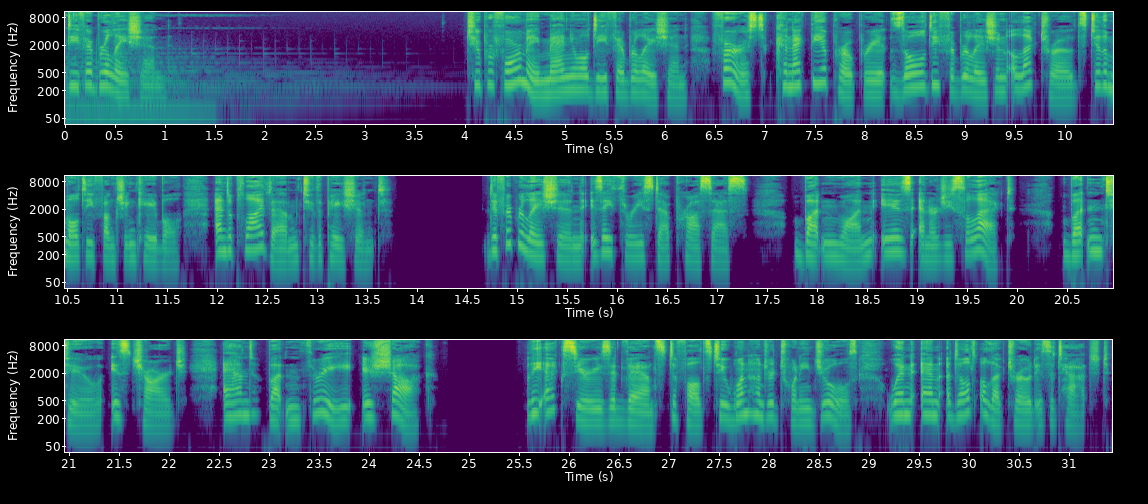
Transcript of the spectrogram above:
Defibrillation. To perform a manual defibrillation, first connect the appropriate Zoll defibrillation electrodes to the multifunction cable and apply them to the patient. Defibrillation is a three step process. Button 1 is Energy Select, Button 2 is Charge, and Button 3 is Shock. The X Series Advanced defaults to 120 joules when an adult electrode is attached,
